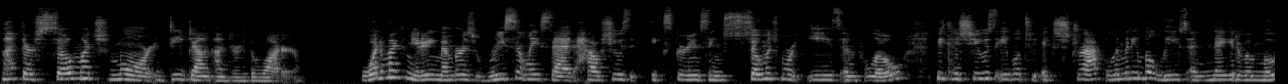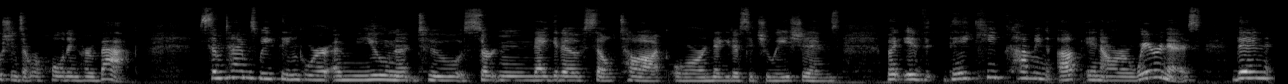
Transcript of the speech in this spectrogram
But there's so much more deep down under the water. One of my community members recently said how she was experiencing so much more ease and flow because she was able to extract limiting beliefs and negative emotions that were holding her back. Sometimes we think we're immune to certain negative self talk or negative situations. But if they keep coming up in our awareness, then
